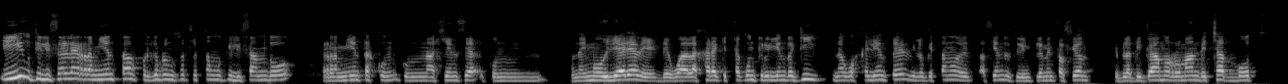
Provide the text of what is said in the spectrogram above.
y utilizar las herramientas. Por ejemplo, nosotros estamos utilizando herramientas con, con una agencia, con una inmobiliaria de, de, Guadalajara que está construyendo aquí en Aguascalientes y lo que estamos haciendo es la implementación que platicábamos, Román, de chatbots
